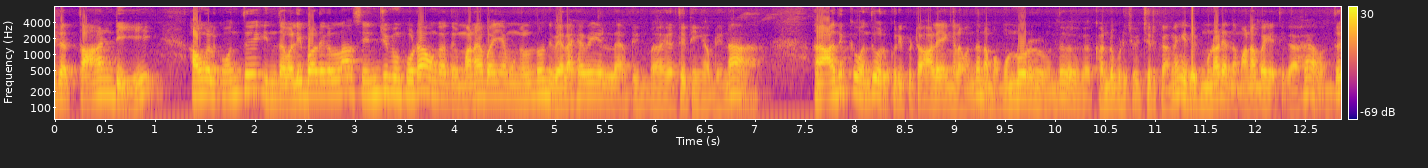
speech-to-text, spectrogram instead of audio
இதை தாண்டி அவங்களுக்கு வந்து இந்த வழிபாடுகள்லாம் செஞ்சும் கூட அவங்க அந்த மனபயம் வந்து விலகவே இல்லை அப்படின்னு எடுத்துட்டிங்க அப்படின்னா அதுக்கு வந்து ஒரு குறிப்பிட்ட ஆலயங்களை வந்து நம்ம முன்னோர்கள் வந்து கண்டுபிடிச்சி வச்சுருக்காங்க. இதுக்கு முன்னாடி அந்த மனபயத்துக்காக வந்து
